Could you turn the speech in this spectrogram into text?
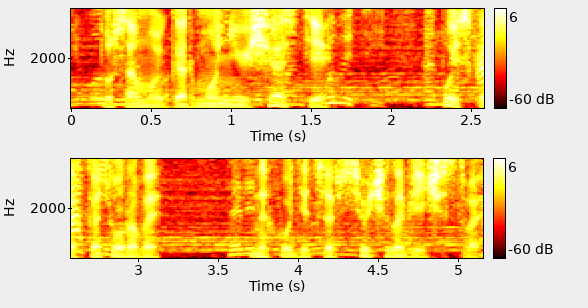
ту самую гармонию счастья, в поисках которого находится все человечество.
